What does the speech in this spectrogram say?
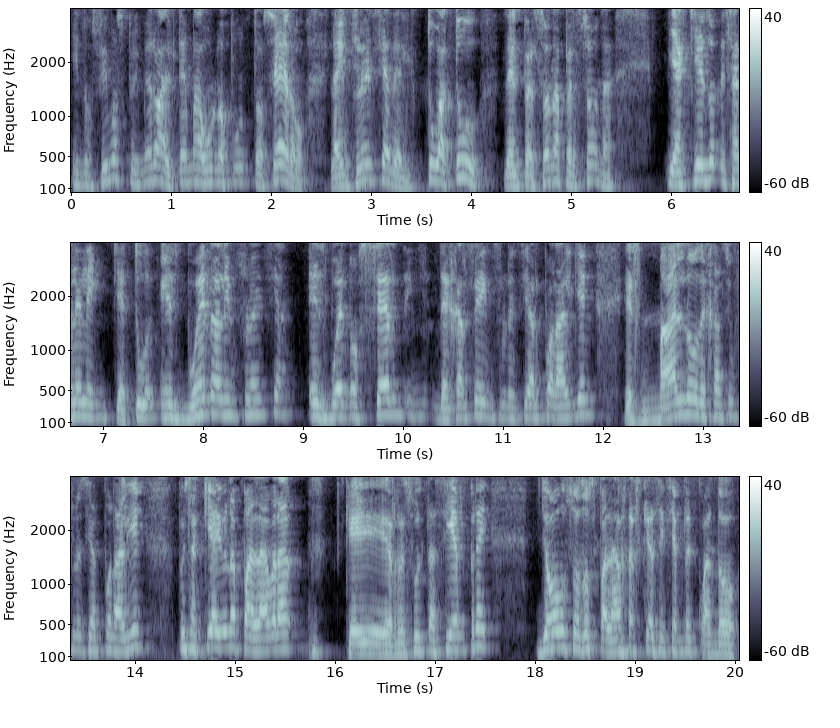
Y nos fuimos primero al tema 1.0, la influencia del tú a tú, del persona a persona. Y aquí es donde sale la inquietud. ¿Es buena la influencia? ¿Es bueno ser, dejarse influenciar por alguien? ¿Es malo dejarse influenciar por alguien? Pues aquí hay una palabra que resulta siempre, yo uso dos palabras casi siempre cuando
